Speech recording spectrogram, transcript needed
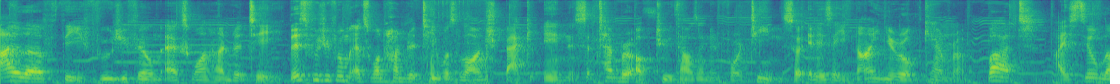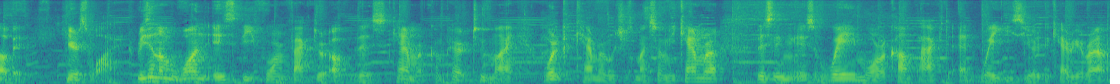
I love the Fujifilm X100T. This Fujifilm X100T was launched back in September of 2014, so it is a 9-year-old camera, but I still love it. Here's why. Reason number one is the form factor of this camera compared to my work camera, which is my Sony camera. This thing is way more compact and way easier to carry around.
